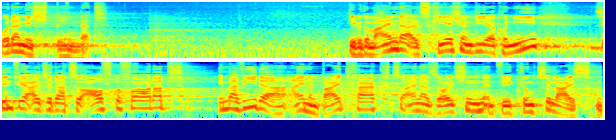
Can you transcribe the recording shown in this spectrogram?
oder nicht behindert. Liebe Gemeinde, als Kirche und Diakonie sind wir also dazu aufgefordert, immer wieder einen Beitrag zu einer solchen Entwicklung zu leisten.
